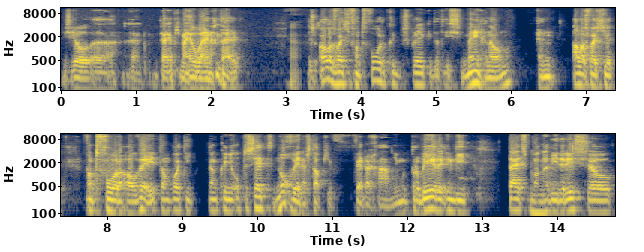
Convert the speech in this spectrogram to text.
is heel, daar heb je maar heel weinig tijd. Ja. Dus alles wat je van tevoren kunt bespreken, dat is meegenomen. En alles wat je van tevoren al weet, dan, wordt die, dan kun je op de set nog weer een stapje verder gaan. Je moet proberen in die tijdspanne mhm. die er is, zo,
